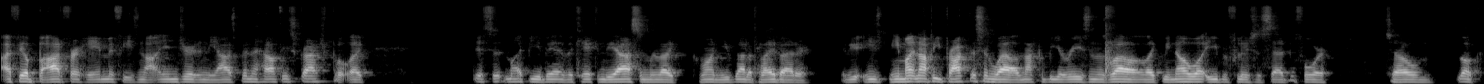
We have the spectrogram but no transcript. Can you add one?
I feel bad for him if he's not injured and he has been a healthy scratch. But like, this it might be a bit of a kick in the ass, and we're like, come on, you've got to play better. If you, he's, he might not be practicing well, and that could be a reason as well. Like we know what Eberflus has said before. So look,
